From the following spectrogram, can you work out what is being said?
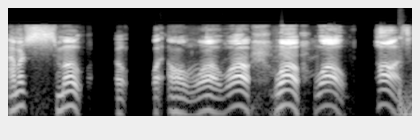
how much smoke? Oh, what? Oh, whoa, whoa, whoa, whoa! Pause.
